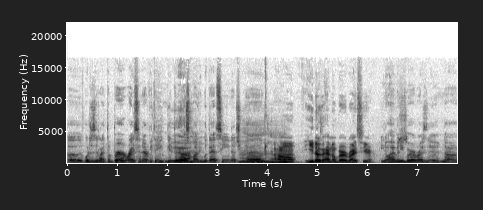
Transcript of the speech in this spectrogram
uh, what is it like the bird rights and everything? Get the Yeah. most money with that team that you have. Mhm. I don't. He doesn't have no bird rights here. You don't have any bird rights there, nah.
